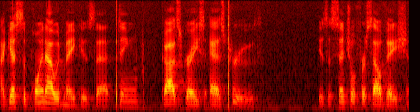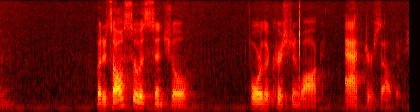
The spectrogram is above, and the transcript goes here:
I guess the point I would make is that accepting God's grace as truth is essential for salvation, but it's also essential for the Christian walk after salvation.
